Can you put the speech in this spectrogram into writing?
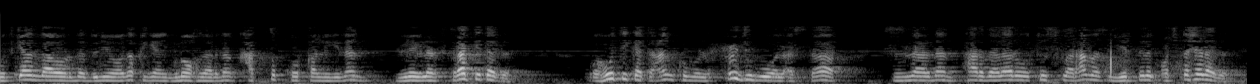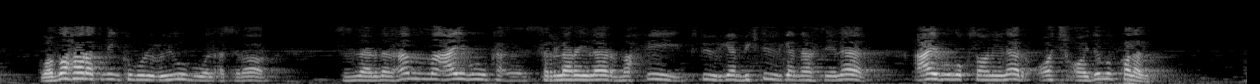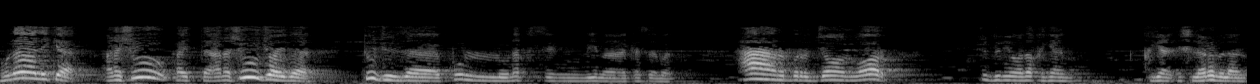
o'tgan davrda dunyoda qilgan gunohlaridan qattiq qo'rqqanligidan yuraklar titrab ketadi. Sizlardan pardalaru to'siqlar hammasi yirtilib ochib tashlanadi sizlardan hamma aybu sirlaringlar maxfiy tutib yurgan bekitib yurgan narsanglar aybu nuqsoninglar ochiq oydin bo'lib qoladi. Hunalika ana shu paytda ana shu joyda har bir jonivor shu dunyoda qilgan qilgan ishlari bilan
